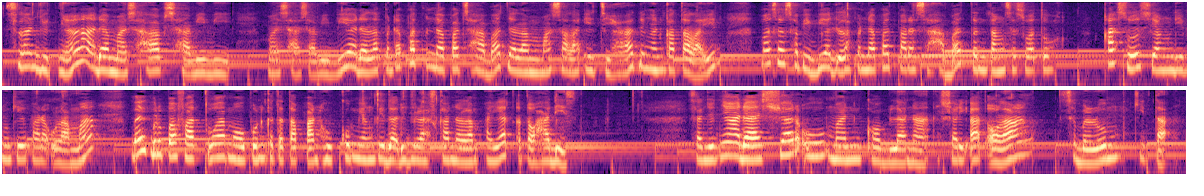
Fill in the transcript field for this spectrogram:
Selanjutnya ada Mashab Sahabibi. Mashab Sahabibi adalah pendapat-pendapat sahabat dalam masalah ijtihad dengan kata lain, Mashab Sahabibi adalah pendapat para sahabat tentang sesuatu kasus yang dinukil para ulama, baik berupa fatwa maupun ketetapan hukum yang tidak dijelaskan dalam ayat atau hadis. Selanjutnya ada syar'u man qoblana, syariat orang sebelum kita.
